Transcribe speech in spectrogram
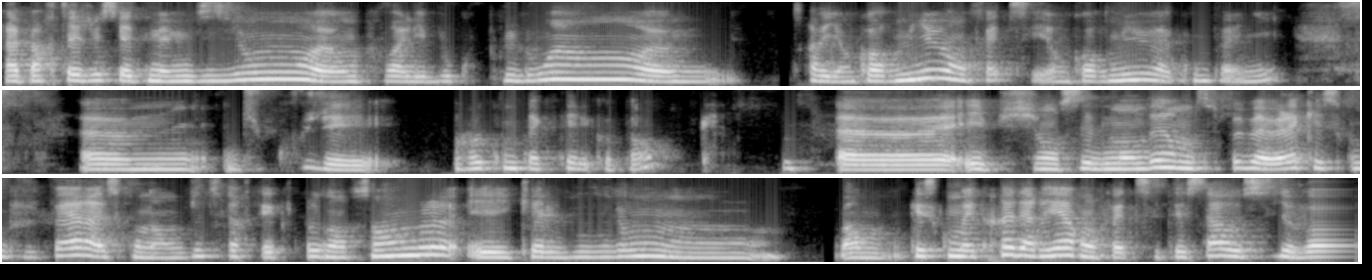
à partager cette même vision, euh, on pourrait aller beaucoup plus loin, euh, travailler encore mieux, en fait, c'est encore mieux accompagné. du coup, j'ai recontacté les copains euh, et puis on s'est demandé un petit peu, bah voilà, qu'est-ce qu'on peut faire? Est-ce qu'on a envie de faire quelque chose ensemble? Et quelle vision ben, Qu'est-ce qu'on mettrait derrière en fait? C'était ça aussi de voir,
